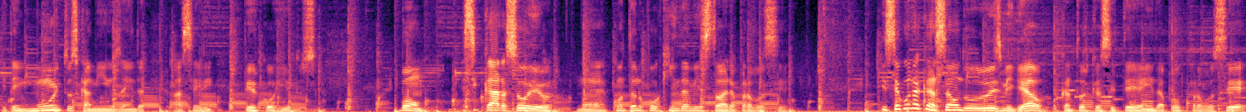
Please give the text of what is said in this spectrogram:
e tem muitos caminhos ainda a serem percorridos. Bom, esse cara sou eu, né, contando um pouquinho da minha história para você. E segundo a canção do Luiz Miguel, o cantor que eu citei ainda há pouco para você,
